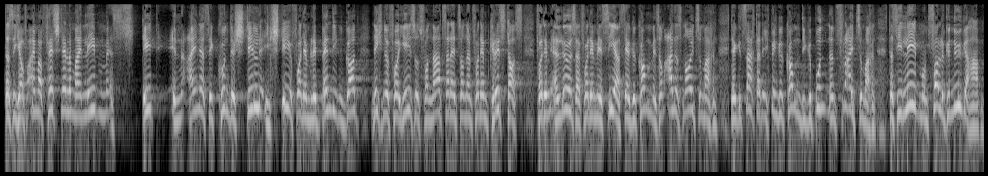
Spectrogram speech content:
dass ich auf einmal feststelle, mein Leben, es steht in einer Sekunde still. Ich stehe vor dem lebendigen Gott, nicht nur vor Jesus von Nazareth, sondern vor dem Christus, vor dem Erlöser, vor dem Messias, der gekommen ist, um alles neu zu machen, der gesagt hat, ich bin gekommen, die Gebundenen frei zu machen, dass sie leben und volle Genüge haben.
